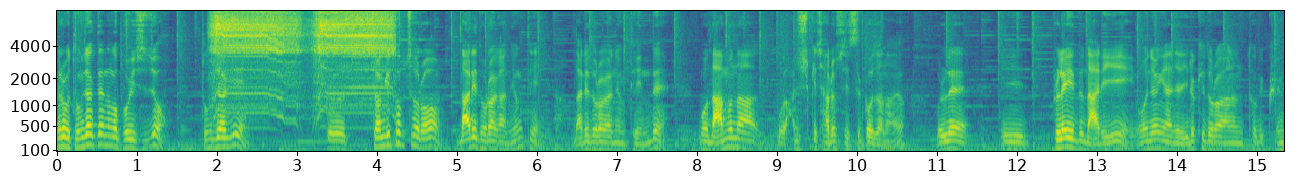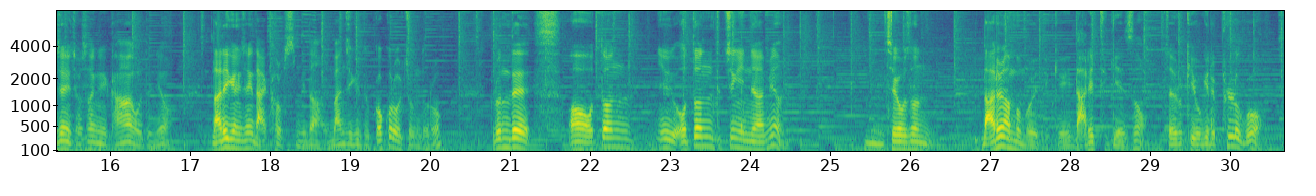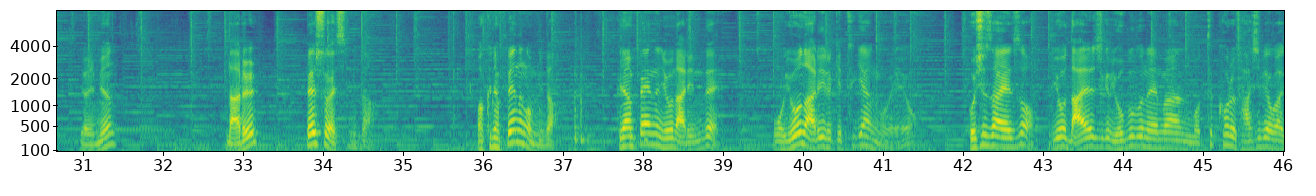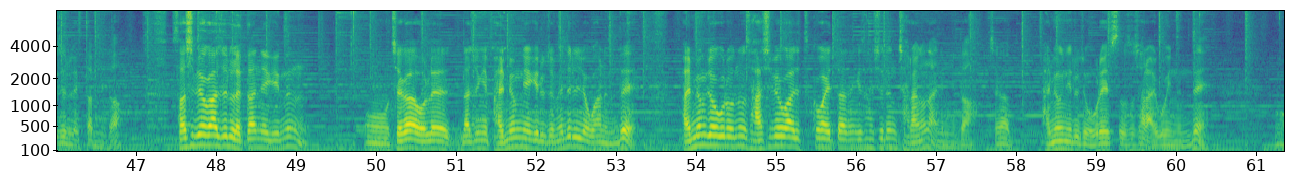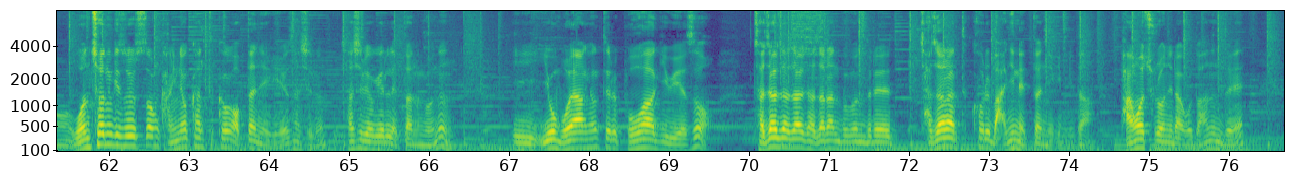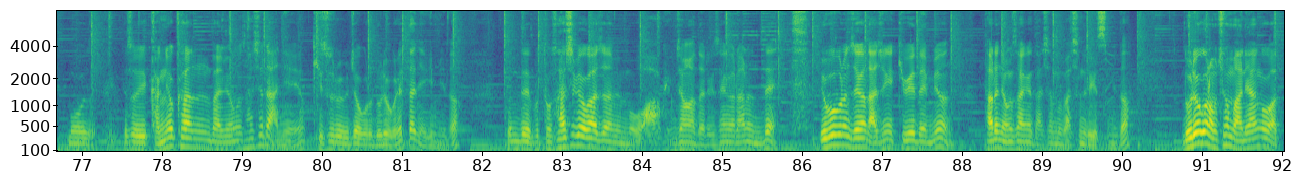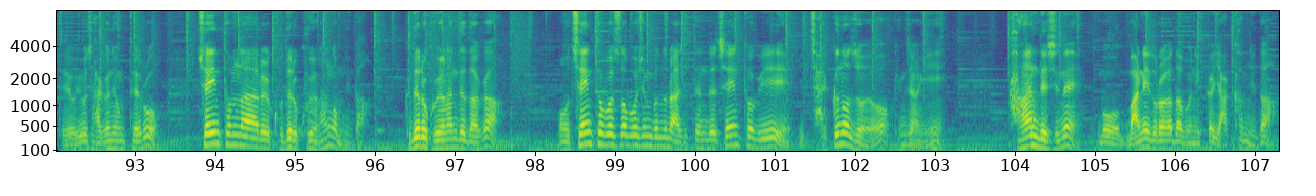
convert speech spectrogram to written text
여러분 동작되는 거 보이시죠? 동작이 그 전기톱처럼 날이 돌아가는 형태입니다. 날이 돌아가는 형태인데 뭐 나무나 뭐 아주 쉽게 자를 수 있을 거잖아요. 원래 이 블레이드 날이 원형이 아니라 이렇게 돌아가는 톱이 굉장히 저상력이 강하거든요. 날이 굉장히 날카롭습니다. 만지기도 거꾸로 올 정도로. 그런데 어, 이 어떤 특징이 있냐면 음, 제가 우선 날을 한번 보여드릴게요. 이 날이 특이해서 자 이렇게 여기를 풀르고 열면 날을 뺄 수가 있습니다. 어, 그냥 빼는 겁니다. 그냥 빼는 요 날인데, 어, 요 날이 이렇게 특이한 거예요. 보시사에서 요 날 지금 요 부분에만 뭐 특허를 40여 가지를 냈답니다. 40여 가지를 냈다는 얘기는 어, 제가 원래 나중에 발명 얘기를 좀 해드리려고 하는데 발명적으로는 40여 가지 특허가 있다는 게 사실은 자랑은 아닙니다. 제가 발명 일을 좀 오래 했어서 잘 알고 있는데 어, 원천 기술성 강력한 특허가 없다는 얘기예요, 사실은. 40여 개를 냈다는 거는 이, 이 모양 형태를 보호하기 위해서 자잘자잘 자잘한 부분들의 자잘한 특허를 많이 냈다는 얘기입니다. 방어 출원이라고도 하는데 뭐 그래서 이 강력한 발명은 사실은 아니에요. 기술적으로 노력을 했다는 얘기입니다. 근데 보통 40여 가지 하면 뭐 와 굉장하다 이렇게 생각을 하는데 이 부분은 제가 나중에 기회 되면 다른 영상에 다시 한번 말씀드리겠습니다. 노력은 엄청 많이 한 것 같아요. 이 작은 형태로 체인 톱날을 그대로 구현한 겁니다. 그대로 구현한 데다가 어, 체인 톱을 써보신 분들은 아실 텐데 체인 톱이 잘 끊어져요. 굉장히 강한 대신에 뭐 많이 돌아가다 보니까 약합니다.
